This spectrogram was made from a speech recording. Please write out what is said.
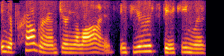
in your program Journey Alive, if you're speaking with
